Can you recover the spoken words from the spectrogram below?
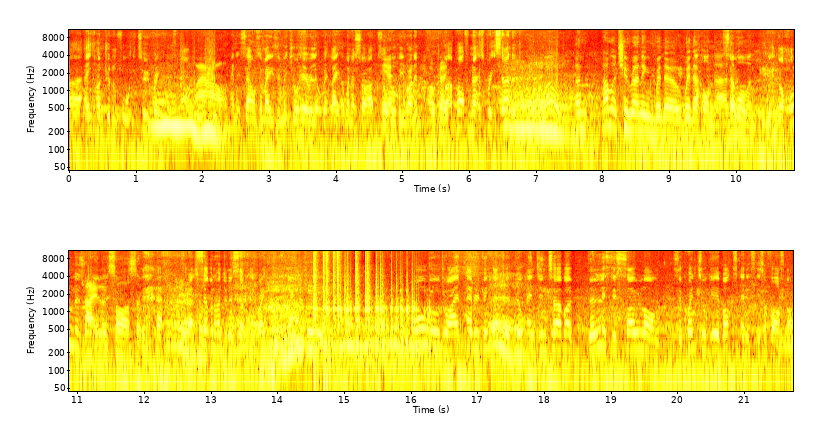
uh, 842 brake horsepower. Wow. And it sounds amazing, which you'll hear a little bit later when I start up, because Yeah. I will be running. Okay. But apart from that, it's pretty standard. Wow. And how much you running with a with a Honda at the moment? The, Honda's That running looks awesome. That's 770 brake horsepower. Four-wheel drive, everything done to built engine turbo. The list is so long. Sequential gearbox, and it's, it's a fast car.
